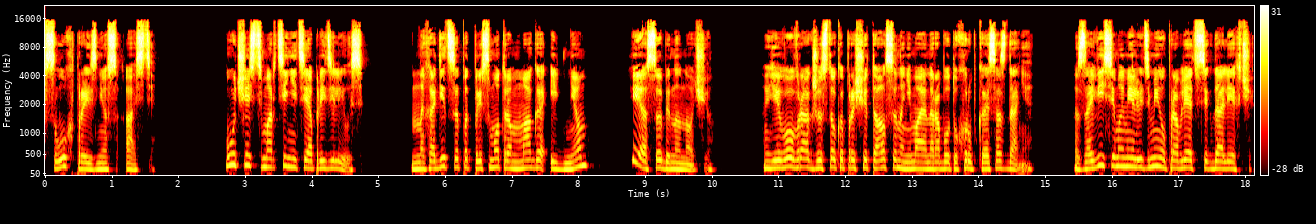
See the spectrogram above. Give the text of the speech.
вслух произнес Асти. Участь Мартинити определилась. Находиться под присмотром мага и днем, и особенно ночью. Его враг жестоко просчитался, нанимая на работу хрупкое создание. Зависимыми людьми управлять всегда легче.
